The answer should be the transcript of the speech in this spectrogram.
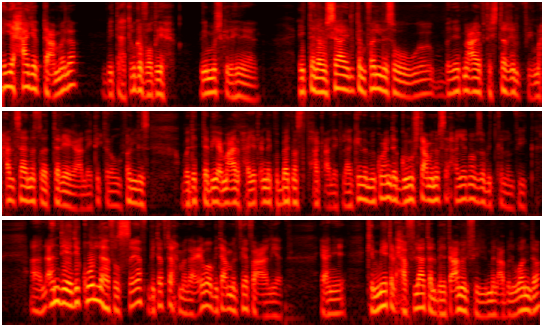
أي حاجة بتعملها بت- هتبقى فضيحه دي المشكلة هنا يعني. انت لو سايل انت مفلس وبديت ما عارف تشتغل في محل سايل الناس تتريق عليك انت لو مفلس وبديت تبيع ما عارف حاجات عندك في البيت ناس تضحك عليك لكن لما يكون عندك قروش تعمل نفس الحاجات ما بزول بيتكلم فيك. الأندية دي كلها في الصيف بتفتح ملاعبها وبتعمل فيها فعاليات. يعني كمية الحفلات اللي بتتعمل في الملعب الواندا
